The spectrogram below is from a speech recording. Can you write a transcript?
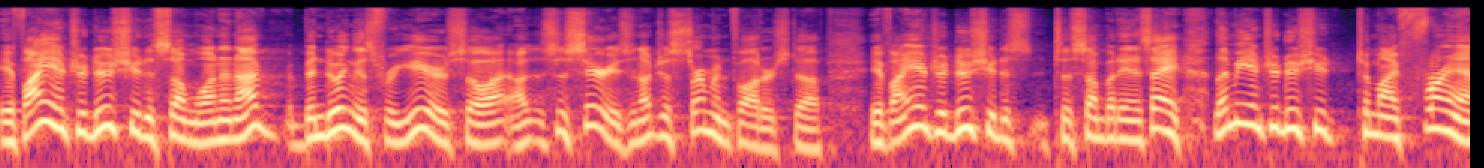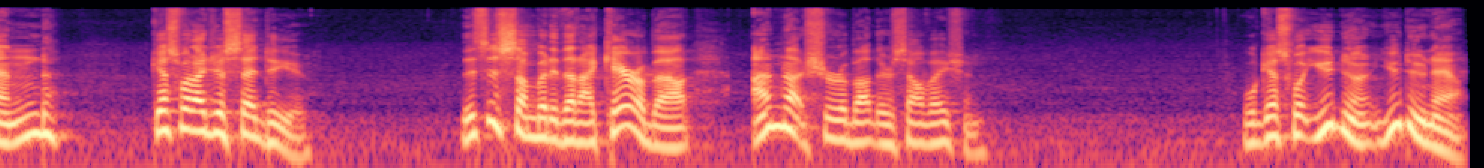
If I introduce you to someone, and I've been doing this for years, so I, I, this is serious, not just sermon fodder stuff. If I introduce you to, to somebody and I say, hey, let me introduce you to my friend, guess what I just said to you? This is somebody that I care about. I'm not sure about their salvation. Well, guess what you do, you do now?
